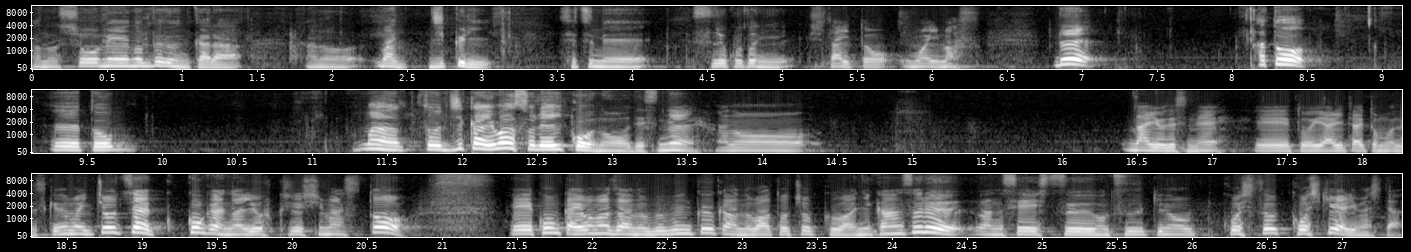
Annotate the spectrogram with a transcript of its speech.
あの証明の部分からあの、まあ、じっくり説明することにしたいと思います。であと,、えーとまあ、と次回はそれ以降のですねあの内容ですね、えー、とやりたいと思うんですけども一応じゃあ今回の内容を復習しますと、えー、今回はまずあの部分空間の和と直和に関するあの性質の続きの公式公式をやりました。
